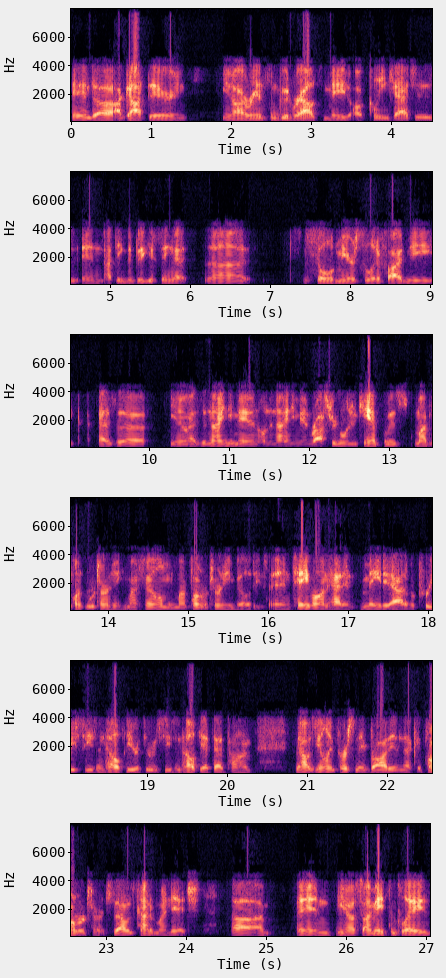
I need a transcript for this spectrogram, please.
and uh, I got there and you know I ran some good routes, made uh, clean catches, and I think the biggest thing that uh, sold me or solidified me as a you know as a 90 man on the 90 man roster going to camp was my punt returning, my film, and my punt returning abilities. And Tavon hadn't made it out of a preseason healthy or through a season healthy at that time. And I was the only person they brought in that could punt return, so that was kind of my niche. Um, and you know, so I made some plays.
